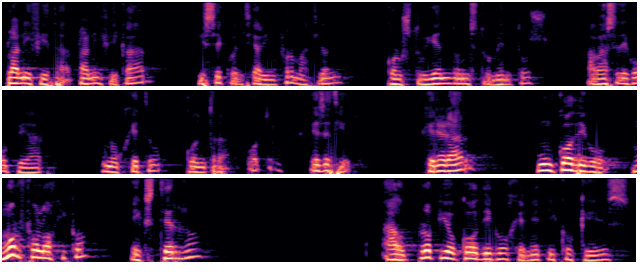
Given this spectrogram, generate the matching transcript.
planificar, planificar y secuenciar información construyendo instrumentos a base de golpear un objeto contra otro. Es decir, generar un código morfológico externo al propio código genético que es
